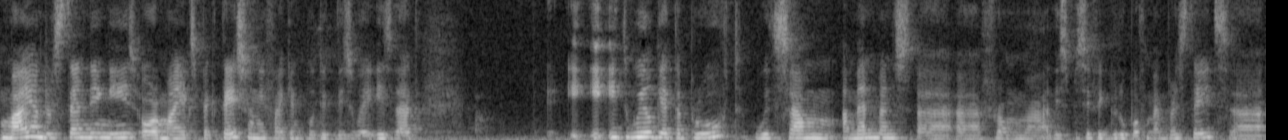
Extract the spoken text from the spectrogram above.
my understanding is, or my expectation, if I can put it this way, is that it, it will get approved with some amendments uh, uh, from uh, this specific group of member states, uh,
